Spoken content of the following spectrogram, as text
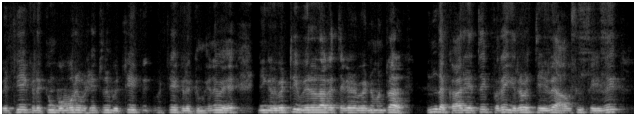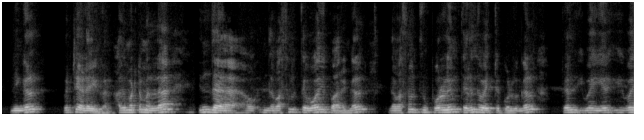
வெற்றியை கிடைக்கும். ஒவ்வொரு விஷயத்திலும் வெற்றியை வெற்றியை கிடைக்கும். எனவே நீங்கள் வெற்றி வீரராக திகழ வேண்டுமென்றால் இந்த காரியத்தை பிற இருபத்தி ஏழு அவசியம் செய்து நீங்கள் வெற்றி அடையுங்கள். அது மட்டுமல்ல இந்த இந்த வசனத்தை ஓதி பாருங்கள். இந்த வசனத்தின் பொருளையும் தெரிந்து வைத்துக் கொள்ளுங்கள். தெரி இவை இவை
